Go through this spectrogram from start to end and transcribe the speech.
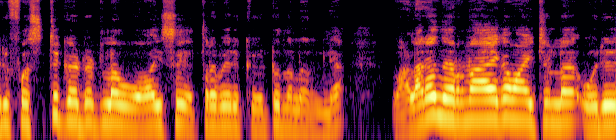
ഒരു ഫസ്റ്റ് കേട്ടിട്ടുള്ള വോയിസ് എത്ര പേര് കേട്ടു എന്നുള്ളറിയില്ല വളരെ നിർണായകമായിട്ടുള്ള ഒരു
